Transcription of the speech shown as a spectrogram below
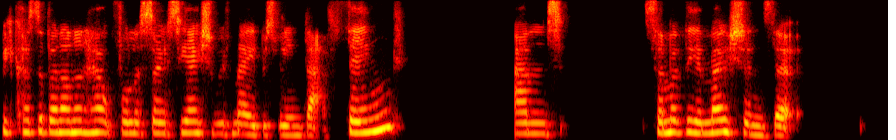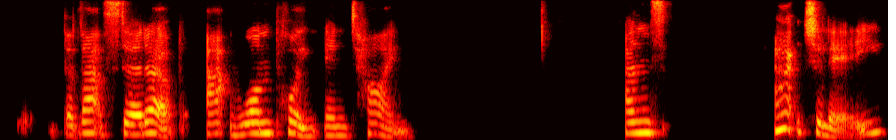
Because of an unhelpful association we've made between that thing and some of the emotions that that that stirred up at one point in time. And actually,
